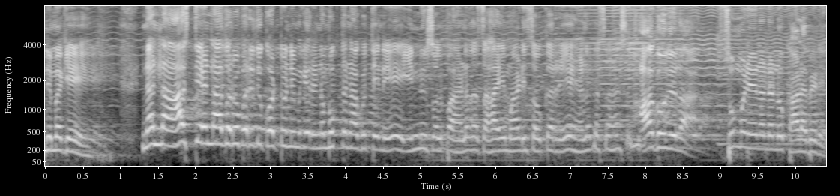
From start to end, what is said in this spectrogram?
ನಿಮಗೆ ನನ್ನ ಆಸ್ತಿಯನ್ನಾದರೂ ಬರೆದುಕೊಟ್ಟು ನಿಮಗೆ ಋಣಮುಕ್ತನಾಗುತ್ತೇನೆ. ಇನ್ನೂ ಸ್ವಲ್ಪ ಹಣದ ಸಹಾಯ ಮಾಡಿ ಸೌಕರ್ಯ ಹಣದ ಸಹಾಯ ಆಗುವುದಿಲ್ಲ. ಸುಮ್ಮನೆ ನನ್ನನ್ನು ಕಾಡಬೇಡಿ.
